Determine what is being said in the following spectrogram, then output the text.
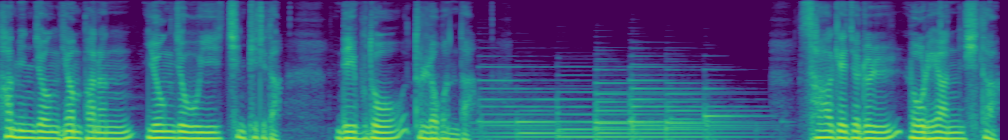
함인정 현판은 영조의 친필이다. 내부도 둘러본다. 사계절을 노래한 시다.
